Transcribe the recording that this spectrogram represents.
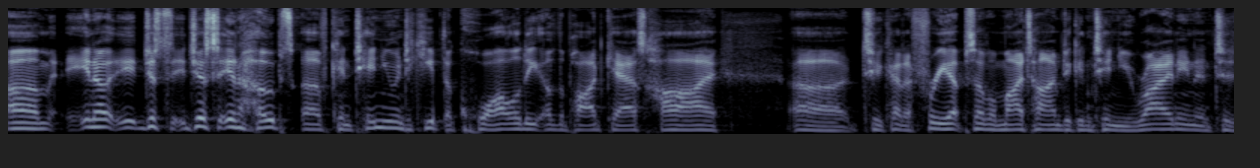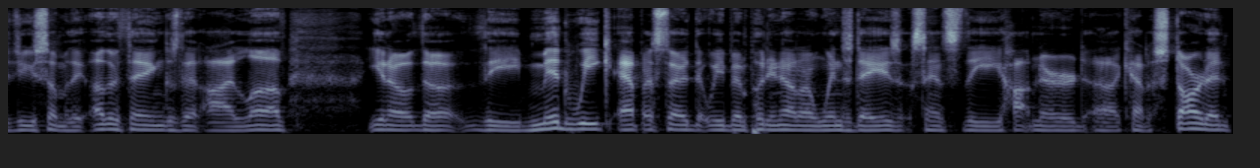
um, you know, it just it just in hopes of continuing to keep the quality of the podcast high, uh, to kind of free up some of my time to continue writing and to do some of the other things that I love. You know, the the midweek episode that we've been putting out on Wednesdays since the Hop Nerd uh, kind of started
